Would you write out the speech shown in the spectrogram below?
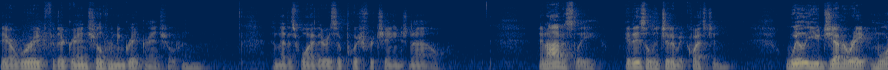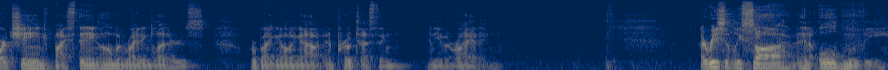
They are worried for their grandchildren and great grandchildren. And that is why there is a push for change now. And honestly, it is a legitimate question. Will you generate more change by staying home and writing letters or by going out and protesting and even rioting? I recently saw an old movie,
